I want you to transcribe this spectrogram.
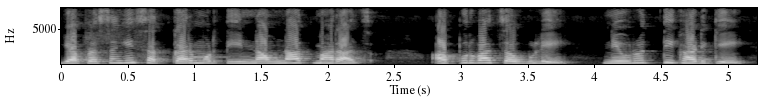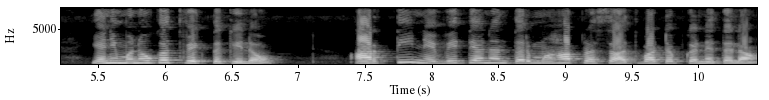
या प्रसंगी सत्कार मूर्ती नवनाथ महाराज अपूर्वा चौगुले निवृत्ती घाटगे यांनी मनोगत व्यक्त केलं. आरती नैवेद्यानंतर महाप्रसाद वाटप करण्यात आला.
